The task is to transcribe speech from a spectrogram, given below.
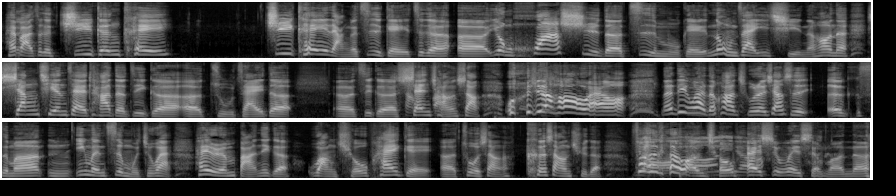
还把这个 G 跟 K、GK 两个字给这个呃用花式的字母给弄在一起，然后呢镶嵌在他的这个呃祖宅的。呃，这个山墙上，我觉得好好玩哦。那另外的话，除了像是呃什么嗯英文字母之外，还有人把那个网球拍给呃坐上磕上去的。放个网球拍是为什么呢？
